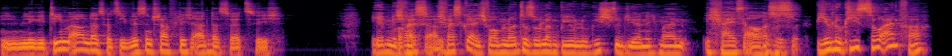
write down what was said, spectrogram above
legitim an, das hört sich wissenschaftlich an, das hört sich Eben, ich weiß, ich weiß gar nicht, warum Leute so lange Biologie studieren. Ich meine, ich weiß auch also nicht. Biologie ist so einfach.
